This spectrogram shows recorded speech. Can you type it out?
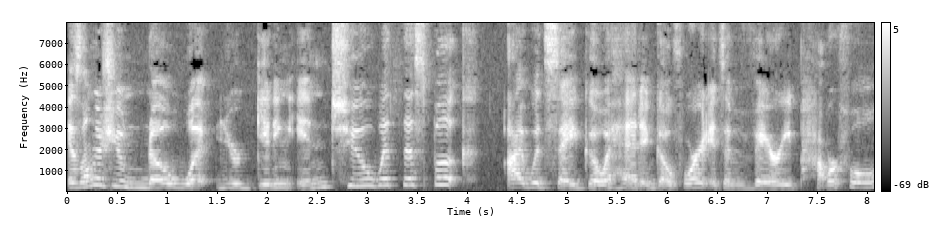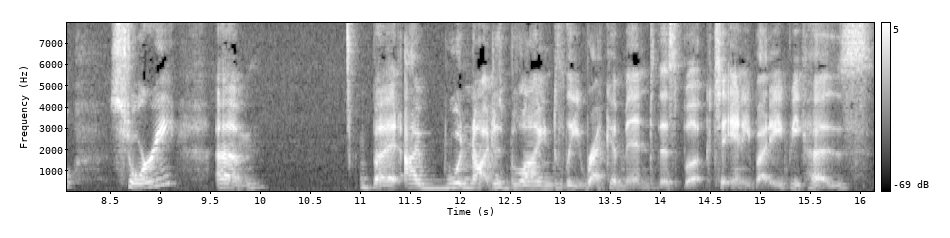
as long as you know what you're getting into with this book, I would say go ahead and go for it. It's a very powerful story. Um, but I would not just blindly recommend this book to anybody because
